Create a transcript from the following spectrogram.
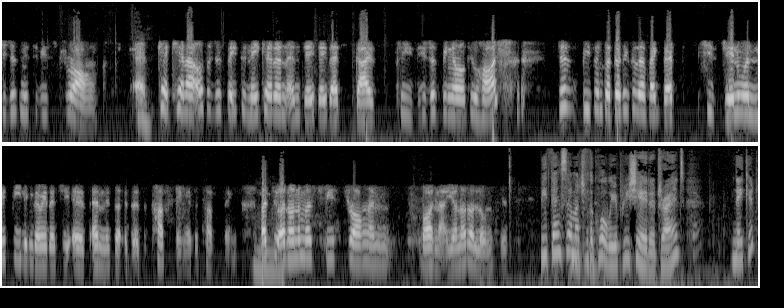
She just needs to be strong. Uh, can, can I also just say to Naked and, and JJ that, guys, please, you're just being a little too harsh. just be sympathetic to the fact that she's genuinely feeling the way that she is, and it's a, it's, it's a tough thing. It's a tough thing. But hmm. to Anonymous, be strong and, Bona, you're not alone, sis. B, thanks so much for the call. We appreciate it, right? Naked.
